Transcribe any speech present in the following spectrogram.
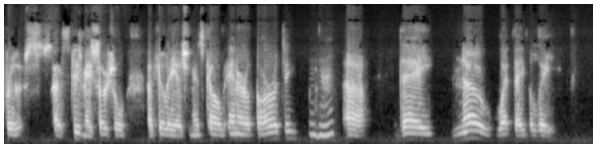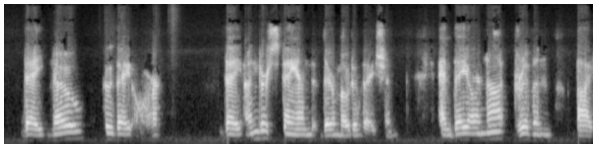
for uh, excuse me, social affiliation. It's called inner authority. hmm Uh, they know what they believe. They know who they are. They understand their motivation, and they are not driven by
